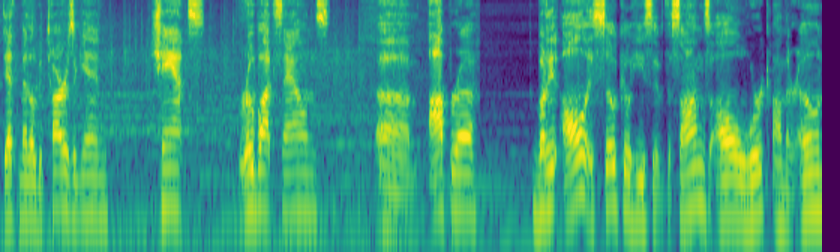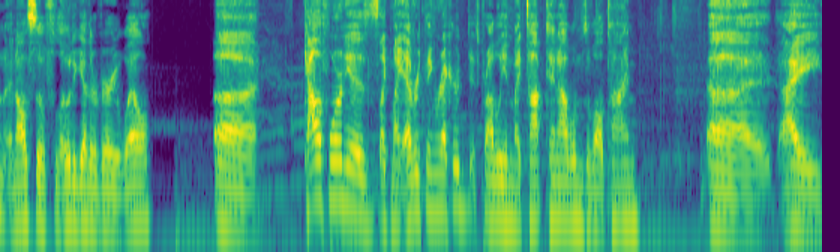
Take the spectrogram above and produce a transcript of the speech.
death metal guitars again, chants, robot sounds, um, opera, but it all is so cohesive. The songs all work on their own and also flow together very well. Uh, California is like my everything record. It's probably in my top 10 albums of all time. Uh, I,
